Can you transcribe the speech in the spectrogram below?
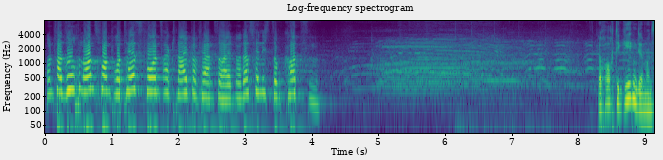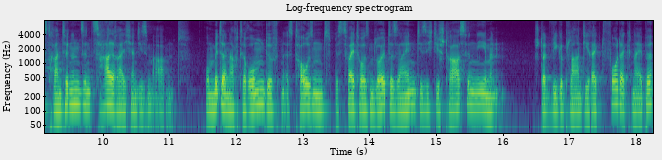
und versuchen uns vom Protest vor unserer Kneipe fernzuhalten. Und das finde ich zum Kotzen. Doch auch die Gegendemonstrantinnen sind zahlreich an diesem Abend. Um Mitternacht herum dürften es 1000 bis 2000 Leute sein, die sich die Straße nehmen. Statt wie geplant direkt vor der Kneipe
